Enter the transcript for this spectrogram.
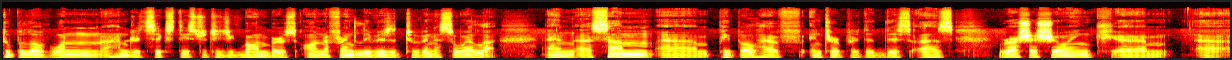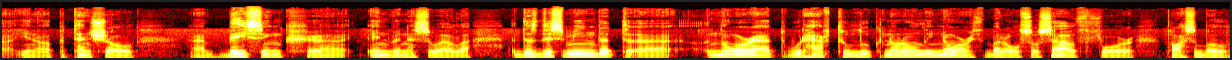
Tupolev 160 strategic bombers on a friendly visit to Venezuela, and uh, some um, people have interpreted this as Russia showing, um, uh, you know, a potential uh, basing uh, in Venezuela. Does this mean that NORAD would have to look not only north but also south for possible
